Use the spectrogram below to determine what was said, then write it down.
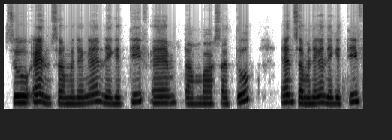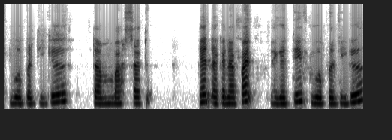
So N sama dengan negatif M tambah 1 N sama dengan negatif 2 per 3 tambah 1. N akan dapat negatif 2 per 3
